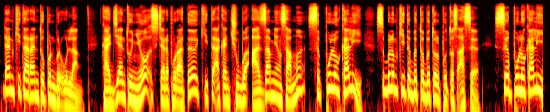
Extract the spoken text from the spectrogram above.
Dan kita rantu pun berulang. Kajian tunjuk secara purata kita akan cuba azam yang sama 10 kali sebelum kita betul-betul putus asa. 10 kali.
